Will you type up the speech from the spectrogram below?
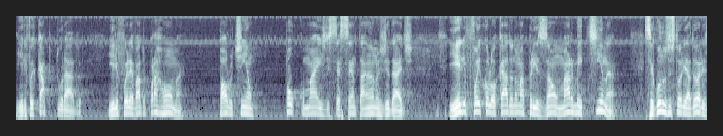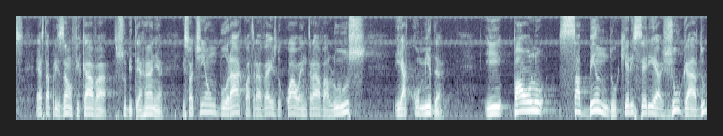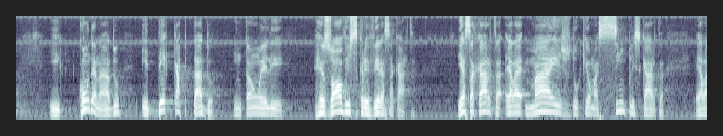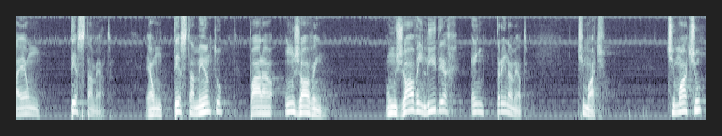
e ele foi capturado, e ele foi levado para Roma. Paulo tinha pouco mais de 60 anos de idade. E ele foi colocado numa prisão marmetina. Segundo os historiadores, esta prisão ficava subterrânea e só tinha um buraco através do qual entrava a luz e a comida. E Paulo, sabendo que ele seria julgado e condenado e decapitado, então ele resolve escrever essa carta. E essa carta, ela é mais do que uma simples carta, ela é um testamento. É um testamento para um jovem, um jovem líder em treinamento. Timóteo. Timóteo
